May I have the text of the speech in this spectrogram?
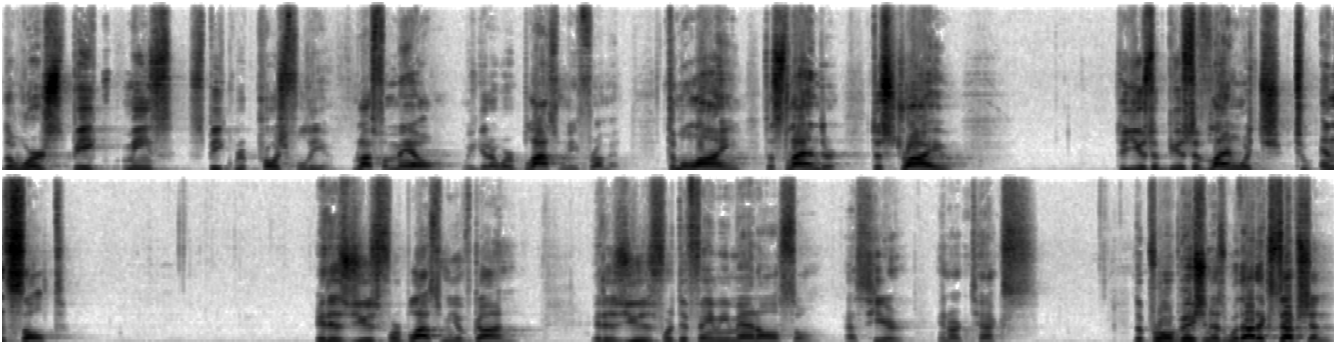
The word speak means speak reproachfully, blasphemeo. We get our word blasphemy from it. To malign, to slander, to strive, to use abusive language to insult. It is used for blasphemy of God. It is used for defaming man also, as here in our text. The prohibition is without exception.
